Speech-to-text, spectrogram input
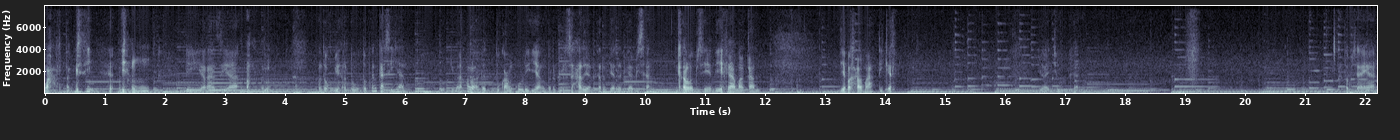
warteg sih yang di razia untuk biar tutup kan kasihan. Gimana kalau ada tukang kuli yang berseharian kerja dan gak bisa? Kalau misalnya dia gak makan dia bakal mati kan? Gila juga. Atau misalnya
